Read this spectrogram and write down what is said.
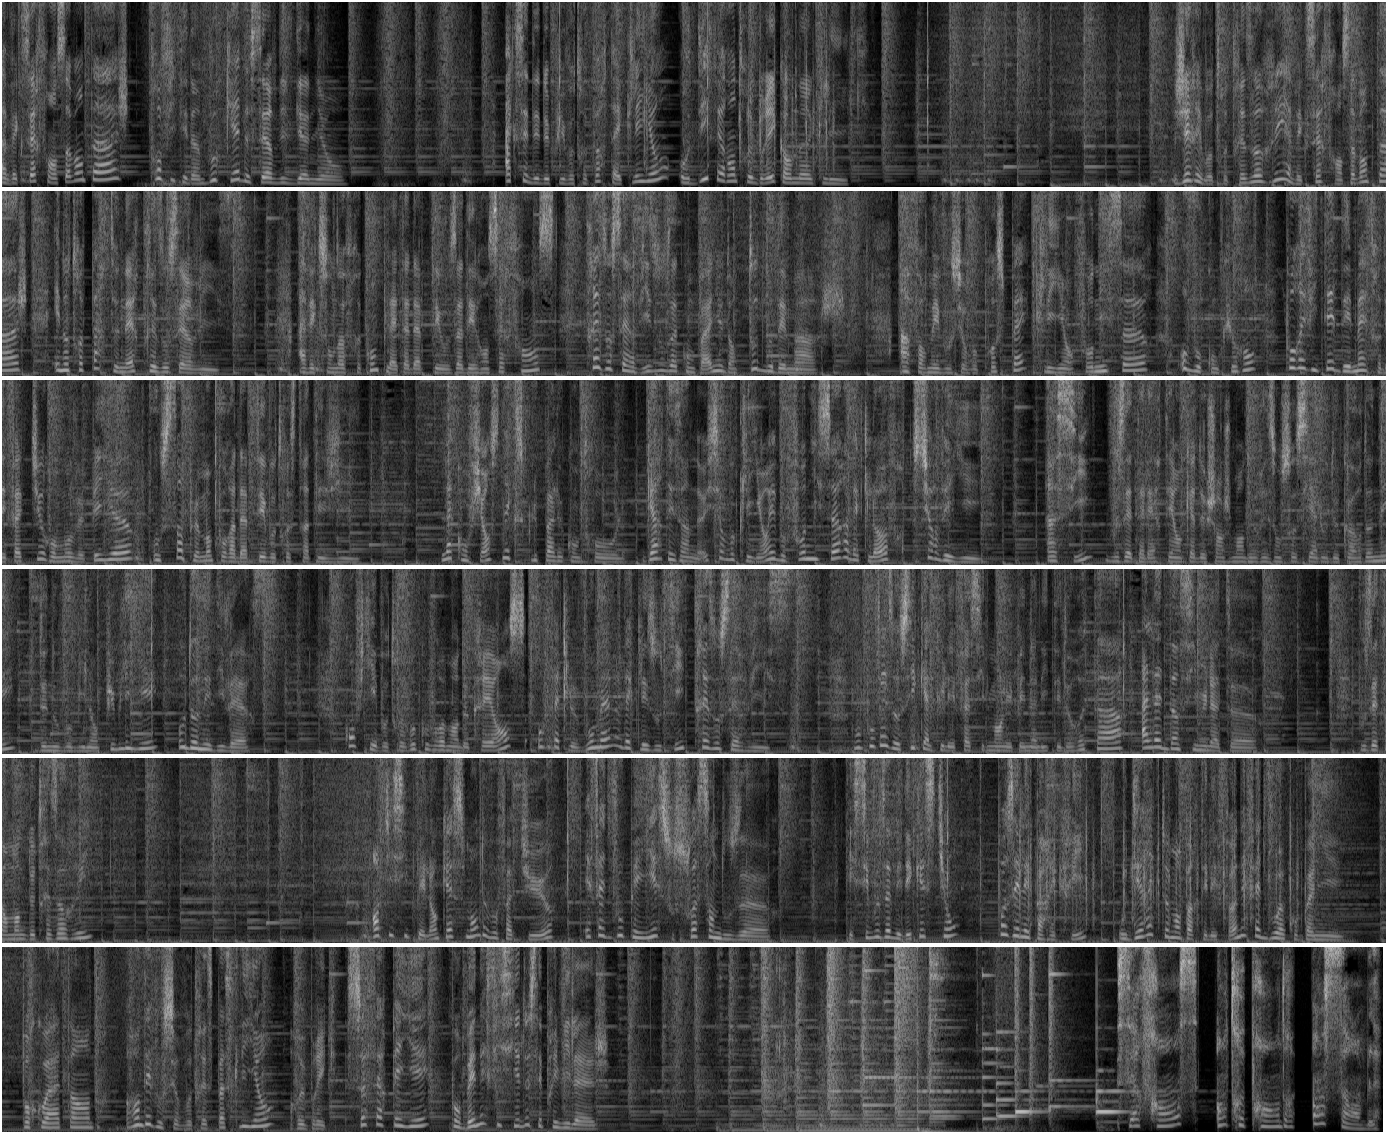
Avec Serfrance Avantage, profitez d'un bouquet de services gagnants. Accédez depuis votre portail client aux différentes rubriques en un clic. Gérez votre trésorerie avec Serfrance Avantage et notre partenaire Trésor Service. Avec son offre complète adaptée aux adhérents Serfrance, Trésor Service vous accompagne dans toutes vos démarches. Informez-vous sur vos prospects, clients, fournisseurs ou vos concurrents pour éviter d'émettre des factures aux mauvais payeurs ou simplement pour adapter votre stratégie. La confiance n'exclut pas le contrôle. Gardez un œil sur vos clients et vos fournisseurs avec l'offre Surveiller. Ainsi, vous êtes alerté en cas de changement de raison sociale ou de coordonnées, de nouveaux bilans publiés ou données diverses. Confiez votre recouvrement de créances ou faites-le vous-même avec les outils Trésor Service. Vous pouvez aussi calculer facilement les pénalités de retard à l'aide d'un simulateur. Vous êtes en manque de trésorerie? Anticipez l'encaissement de vos factures et faites-vous payer sous 72 heures. Et si vous avez des questions, posez-les par écrit ou directement par téléphone et faites-vous accompagner. Pourquoi attendre? Rendez-vous sur votre espace client, rubrique Se faire payer, pour bénéficier de ces privilèges. Serre France, entreprendre ensemble.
